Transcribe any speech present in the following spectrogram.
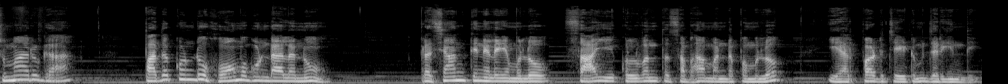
సుమారుగా పదకొండు హోమగుండాలను ప్రశాంతి నిలయములో సాయి కుల్వంత సభా మండపములో ఏర్పాటు చేయటం జరిగింది.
